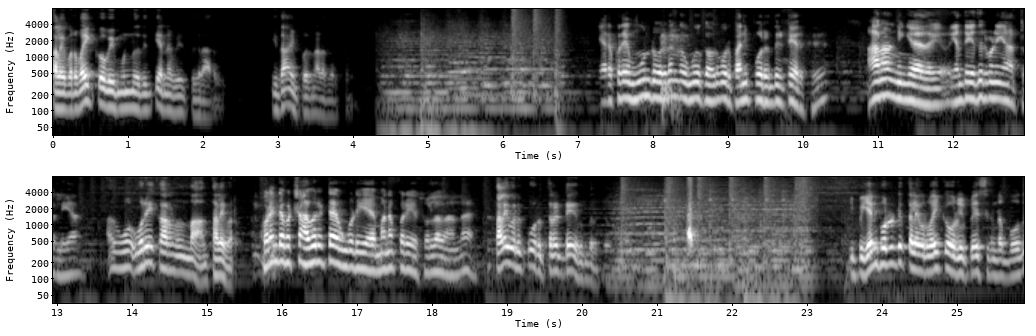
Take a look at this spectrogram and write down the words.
தலைவர் வைகோவை முன்னிறுத்தி என்னை வீழ்த்துகிறார்கள். இதான் இப்போது நடந்திருக்கு ஏறக்குறைய மூன்று வருடங்கள் உங்களுக்கு அவருக்கு ஒரு பனிப்போர் இருந்துக்கிட்டே இருக்குது ஆனால் நீங்கள் எந்த எதிர்வினையும் ஆற்றலையா? அது ஒரே காரணம்தான் தலைவர். குறைந்தபட்சம் அவர்கிட்ட உங்களுடைய மனக்குறையை சொல்லலாம்ல? தலைவருக்கு ஒரு த்ரெட்டே இருந்திருக்கு. இப்போ என் பொருட்டு தலைவர் வைகோ அவர்கள் பேசுகின்ற போது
